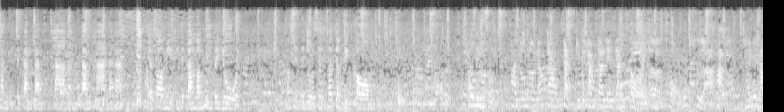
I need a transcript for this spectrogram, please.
ทำกิจกรรมตามตามตามฐานนะคะ แล้วก็มีกิจกรรมบำเพ็ญประโยชน์บำเพ็ญประโยชน์เสร็จก็จะปิดกองก็สิ้นสุดค่ะรวมๆแล้วการจัดกิจกรรมการเรียนการสอนเอ่อของลูกเสือค่ะ ใช้เวลา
